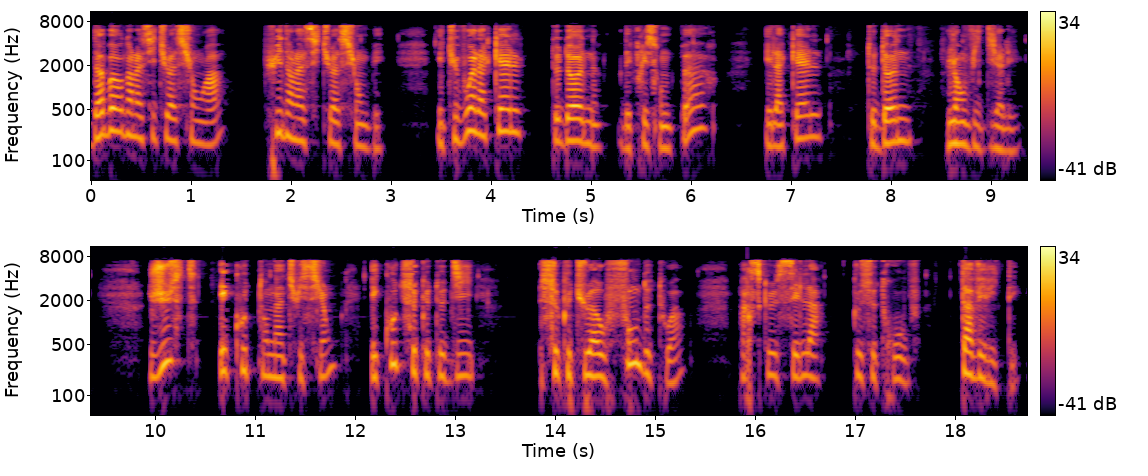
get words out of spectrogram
d'abord dans la situation A, puis dans la situation B. Et tu vois laquelle te donne des frissons de peur et laquelle te donne l'envie d'y aller. Juste écoute ton intuition, écoute ce que te dit, ce que tu as au fond de toi, parce que c'est là que se trouve ta vérité.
